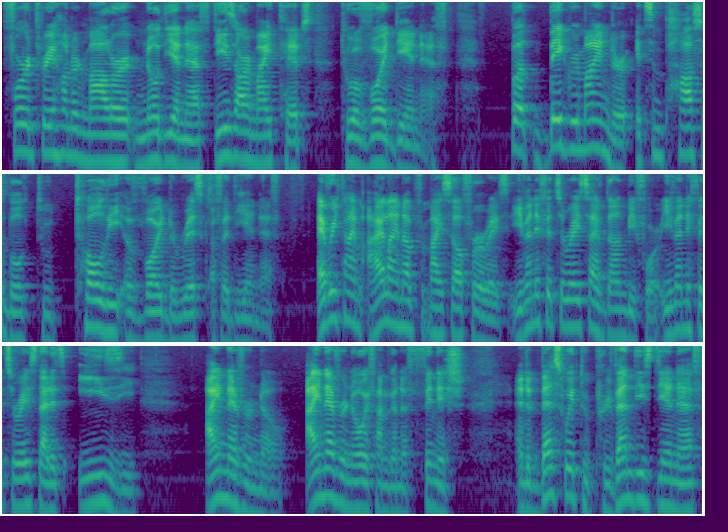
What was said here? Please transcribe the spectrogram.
For a 300 miler, no DNF, these are my tips to avoid DNF. But big reminder, it's impossible to totally avoid the risk of a DNF. Every time I line up myself for a race, even if it's a race I've done before, even if it's a race that is easy, I never know. I never know if I'm gonna finish. And the best way to prevent these DNF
